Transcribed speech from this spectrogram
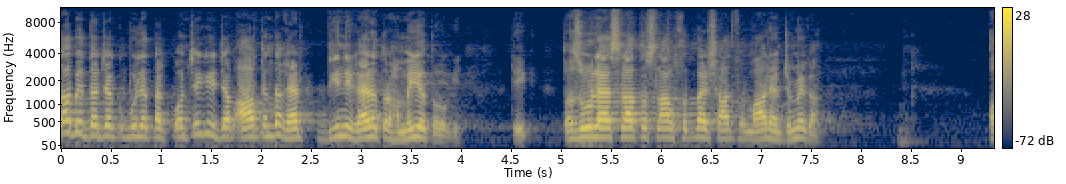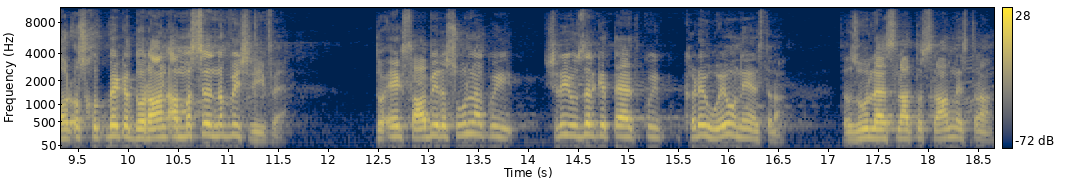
तब दर्जा कबूलियत तक पहुंचेगी जब आपके अंदर गैर, दीनी गैरत और हमीयत होगी। तो हजूल हजूर खुतबा इरशाद फरमा रहे हैं जुम्मे का। और उस खुतबे के दौरान अब मस्जिद नबी शरीफ है। तो एक साबी रसूल ना कोई श्री उजर के तहत कोई खड़े हुए होने इस तरह। तो हजूल हजूर ने इस तरह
